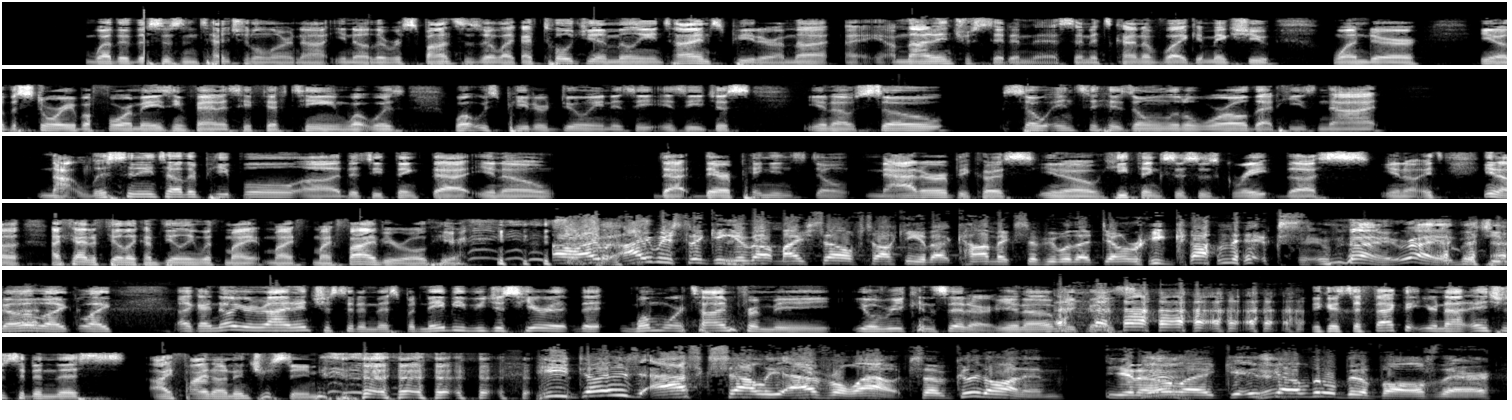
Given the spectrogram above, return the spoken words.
whether this is intentional or not, you know, the responses are like, "I've told you a million times, Peter. I'm not, I, I'm not interested in this," and it's kind of like it makes you wonder. You know the story before Amazing Fantasy 15. What was what was Peter doing? Is he is he just you know so so into his own little world that he's not not listening to other people? Uh, does he think that you know that their opinions don't matter because you know he thinks this is great thus you know it's you know i kind of feel like i'm dealing with my my my five year old here. Oh I, I was thinking about myself talking about comics to people that don't read comics. Right right but you know like like like I know you're not interested in this, but maybe if you just hear it that one more time from me, you'll reconsider, you know, because because the fact that you're not interested in this, I find uninteresting. he does ask Sally Avril out, so good on him. You know, Yeah, like he's yeah. got a little bit of balls there.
